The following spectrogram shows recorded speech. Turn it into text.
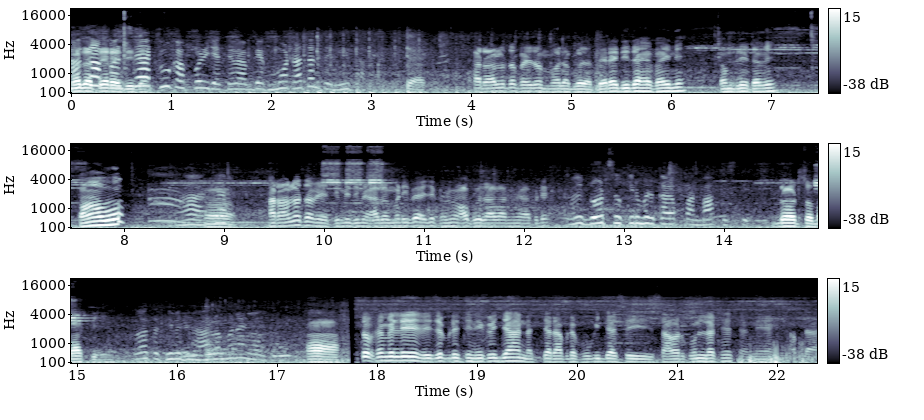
મોજા પહેરાઈ દીધા. ટૂંકા પડી જાય તેવા બે મોટા હતા ને લીધા. સારું હાલો તો ભાઈ તો મોજા મોજા પહેરાવી દીધા છે ભાઈને. કમ્પ્લીટ હવે. કાં આવો? હા હા તે. હાલો તો હવે ધીમે ધીમે હાલો મળી ભાઈ છે ઘણું આગળ જવાનું છે આપણે. દોઢસો કિલોમીટર કાપવાનું બાકી છે. દોઢસો બાકી છે. ધીમે ધીમે હાલો મળે હા. તો ફેમિલી વિજયપડીથી નીકળી જાય ને અત્યારે આપણે પૂગી જશે સાવરકુંડલા છે અને આપણા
